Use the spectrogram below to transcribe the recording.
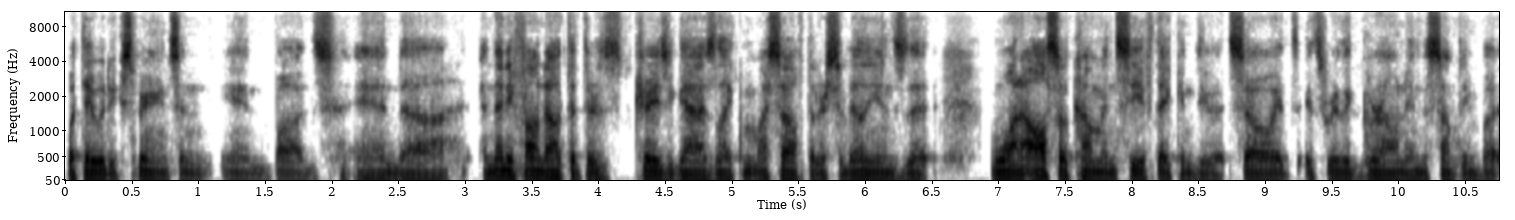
what they would experience in, in BUD/S. And, uh, and then he found out that there's crazy guys like myself that are civilians that want to also come and see if they can do it. So it's, it's really grown into something, but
